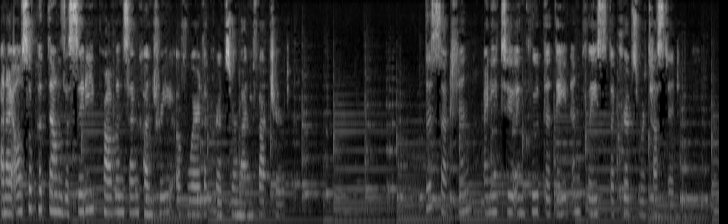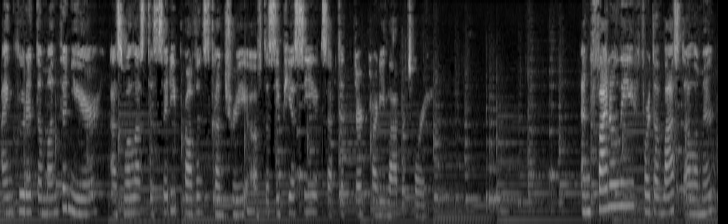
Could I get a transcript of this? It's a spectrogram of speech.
And I also put down the city, province, and country of where the cribs were manufactured. This section, I need to include the date and place the cribs were tested. I included the month and year, as well as the city, province, country of the CPSC accepted third party laboratory. And finally, for the last element,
